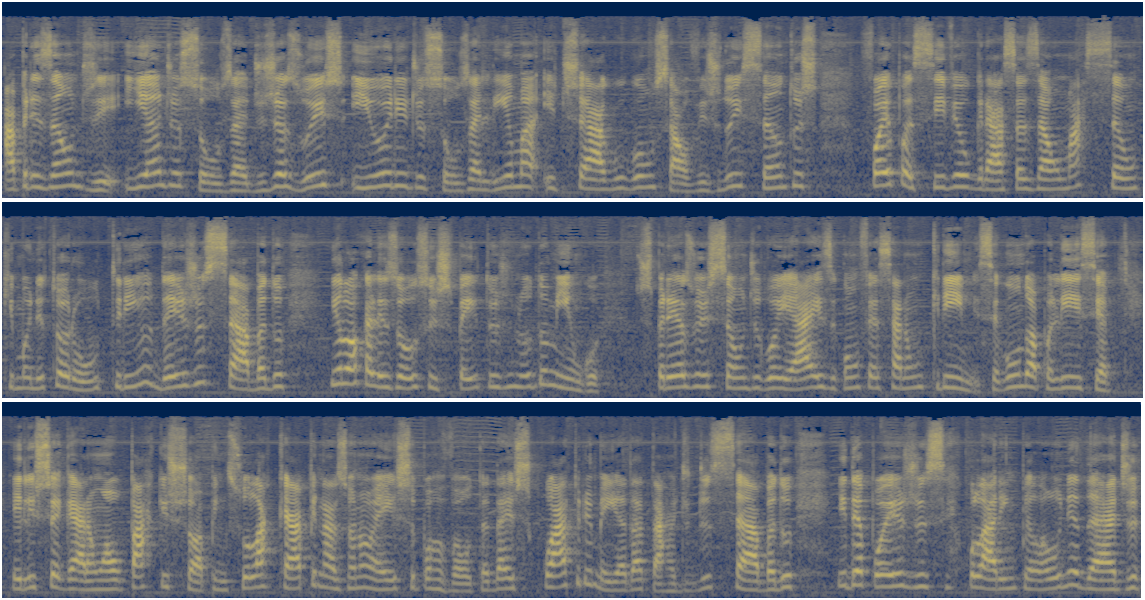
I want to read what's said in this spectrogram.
A prisão de Ian de Souza de Jesus, Yuri de Souza Lima e Tiago Gonçalves dos Santos foi possível graças a uma ação que monitorou o trio desde sábado e localizou suspeitos no domingo. Os presos são de Goiás e confessaram um crime. Segundo a polícia, eles chegaram ao Parque Shopping Sulacap, na Zona Oeste, por volta das quatro e meia da tarde de sábado e depois de circularem pela unidade,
